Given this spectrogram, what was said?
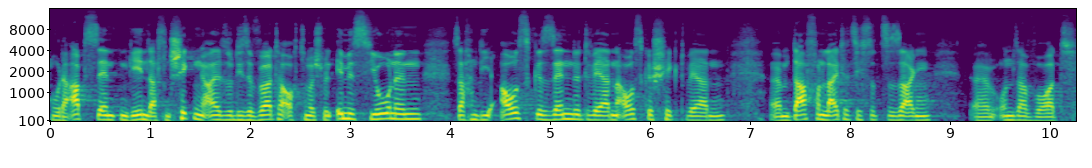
oder absenden, gehen lassen, schicken. Also diese Wörter auch zum Beispiel Emissionen, Sachen, die ausgesendet werden, ausgeschickt werden. Ähm, davon leitet sich sozusagen äh, unser Wort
